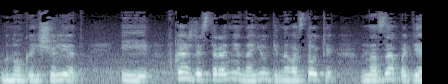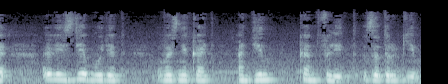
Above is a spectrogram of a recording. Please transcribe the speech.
много еще лет, и в каждой стороне, на юге, на востоке, на западе, везде будет возникать один конфликт за другим.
